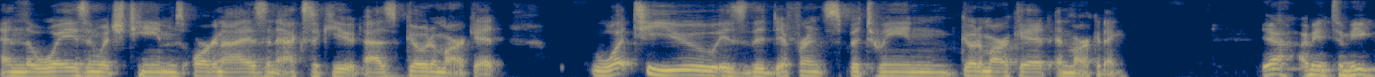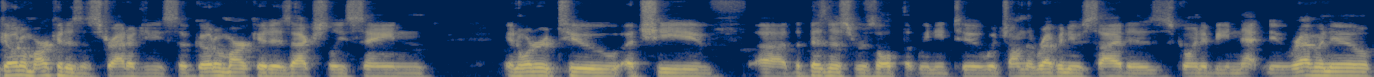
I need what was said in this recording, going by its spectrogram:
and the ways in which teams organize and execute as go to market. What to you is the difference between go to market and marketing? Yeah, I mean, to me, go to market is a strategy. So, go to market is actually saying, in order to achieve uh, the business result that we need to, which on the revenue side is going to be net new revenue.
